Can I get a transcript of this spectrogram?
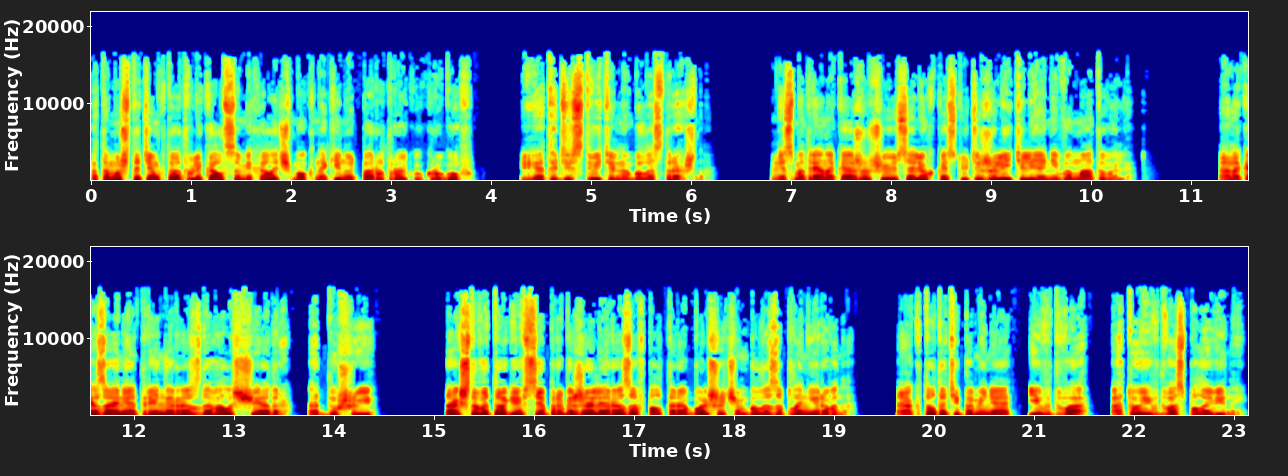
потому что тем, кто отвлекался, Михалыч мог накинуть пару-тройку кругов, и это действительно было страшно. Несмотря на кажущуюся легкость утяжелителей, они выматывали. А наказание тренер раздавал щедро, от души. Так что в итоге все пробежали раза в полтора больше, чем было запланировано, а кто-то типа меня и в два а то и в два с половиной.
